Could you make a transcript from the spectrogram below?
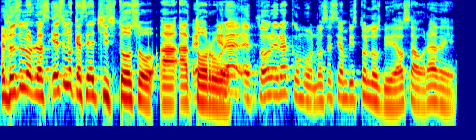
Entonces lo- lo- eso es lo que hacía chistoso a, a Thor, güey. Eh, Thor era como, no sé si han visto los videos ahora de,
